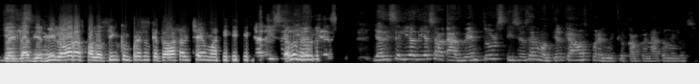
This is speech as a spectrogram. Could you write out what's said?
ya las, las dice- 10 mil horas para los cinco empresas que trabaja el Chema. Ya dice Ya lo Leo sé. 10, ya dice Leo 10 a- Adventures y César Montiel que vamos por el microcampeonato, amigos.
